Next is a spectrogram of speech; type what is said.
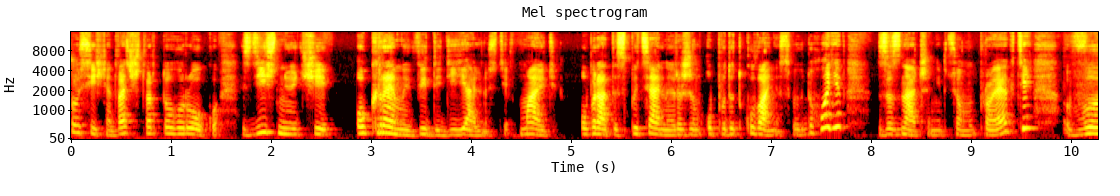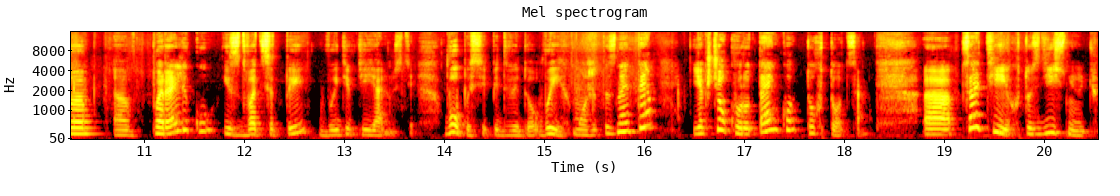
1 січня 2024 року, здійснюючи окремі види діяльності, мають обрати спеціальний режим оподаткування своїх доходів, зазначені в цьому проєкті в е, переліку із 20 видів діяльності. В описі під відео ви їх можете знайти. Якщо коротенько, то хто це? Е, Це ті, хто здійснюють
